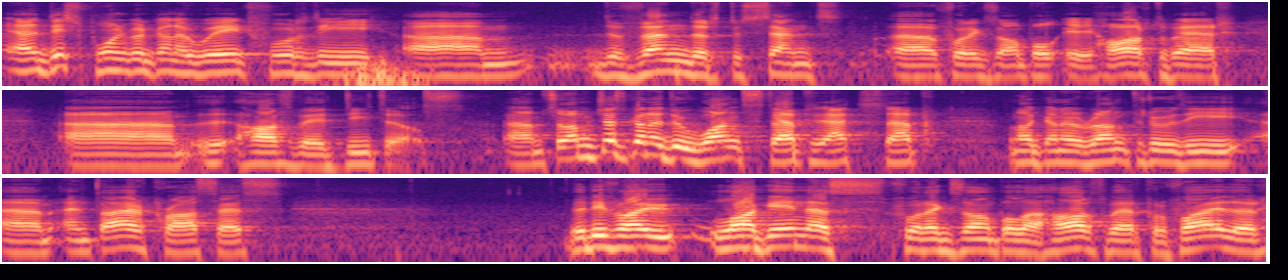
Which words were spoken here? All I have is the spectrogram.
at this point, we're going to wait for the, um, the vendor to send, uh, for example, a hardware, um, hardware details. Um, so I'm just going to do one step, that step. I'm not going to run through the um, entire process. But if I log in as, for example, a hardware provider,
